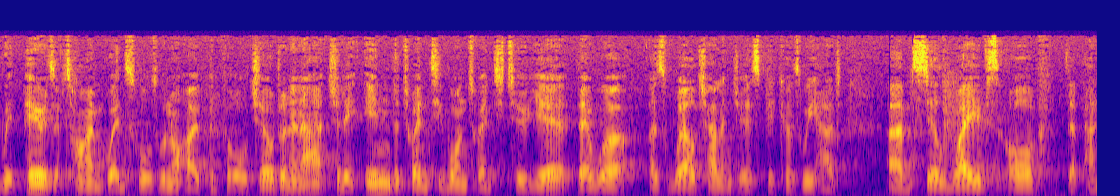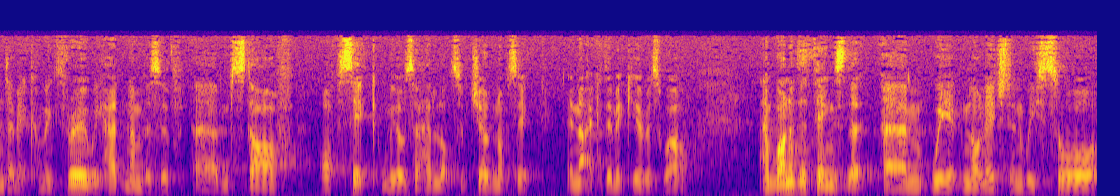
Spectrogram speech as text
with periods of time when schools were not open for all children and actually in the 21-22 year there were as well challenges because we had um, still waves of the pandemic coming through, we had numbers of um, staff off sick, and we also had lots of children off sick in that academic year as well. And one of the things that um, we acknowledged and we saw,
